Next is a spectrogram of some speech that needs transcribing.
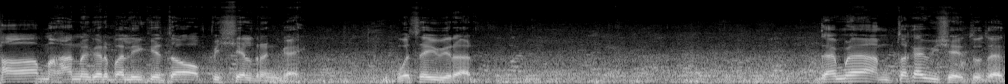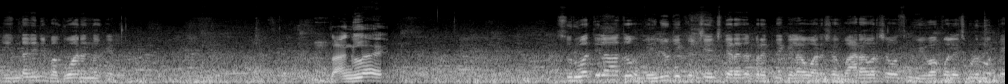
हा महानगरपालिकेचा ऑफिशियल रंग आहे. वसई विरार. त्यामुळे आमचा काय विषय येतो त्यात? भगवा रंग केला. चांगला आहे. सुरुवातीला जो व्हेन्यू देखील चेंज करायचा प्रयत्न केला वर्ष बारा वर्षापासून विवा कॉलेजकडून होते.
